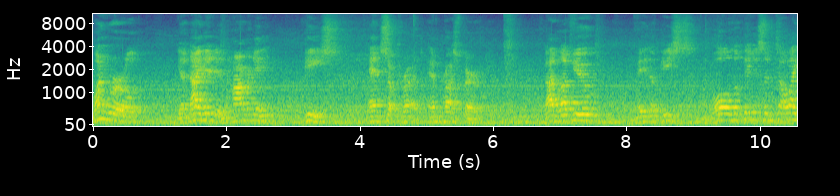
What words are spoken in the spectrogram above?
one world united in harmony, peace, and and prosperity. God love you. May the peace all the things until I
